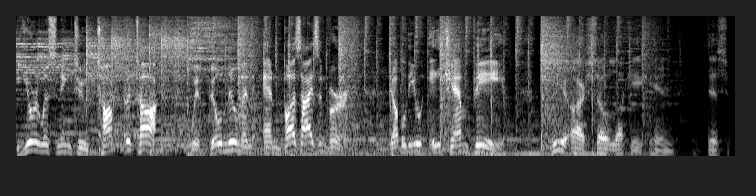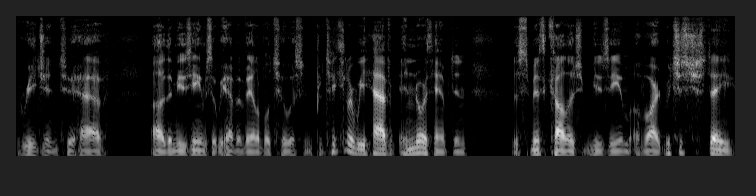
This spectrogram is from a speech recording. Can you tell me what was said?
You're listening to Talk the Talk with Bill Newman and Buzz Eisenberg, WHMP. We are so lucky in this region to have uh, the museums that we have available to us. In particular, we have in Northampton the Smith College Museum of Art, which is just a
